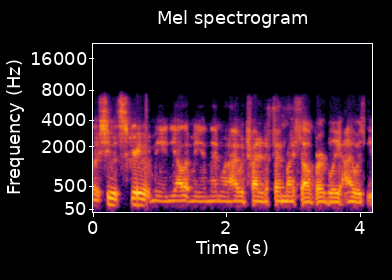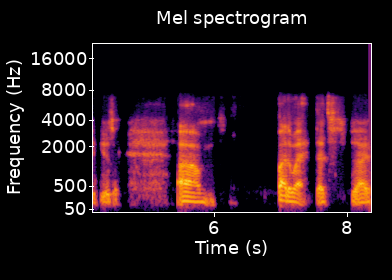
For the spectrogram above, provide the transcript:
Like she would scream at me and yell at me, and then when I would try to defend myself verbally, I was the abuser. Um, by the way, that's I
